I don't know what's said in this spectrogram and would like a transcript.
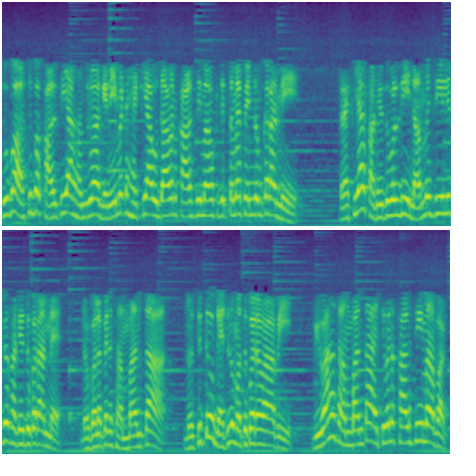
සුභ අසුභ කල්තියා හඳුනා ගැනීමට හැකියාව උදාවන කාල සීමාවක විදිහට තමයි පෙන්눔 කරන්නේ. රැකියා කටයුතු වලදී නම්‍යශීලීව කටයුතු කරන්න. නොගැලපෙන සම්බන්ධතා නොසිතූ ගැටලු මතු කරවාවි. විවාහ සම්බන්ධතා ඇතිවන කාල සීමාවක්.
